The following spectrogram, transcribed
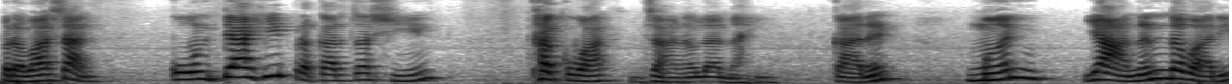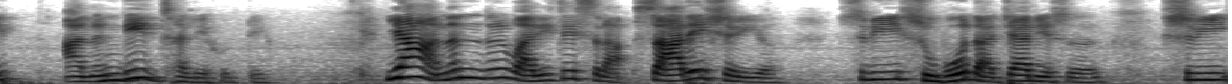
प्रवासात कोणत्याही प्रकारचा शीण थकवा जाणवला नाही. कारण मन या आनंदवारीत आनंदित झाले होते. या आनंदवारीचे स्रा सारे श्रेय Shri Subodh Acharya sir Shri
